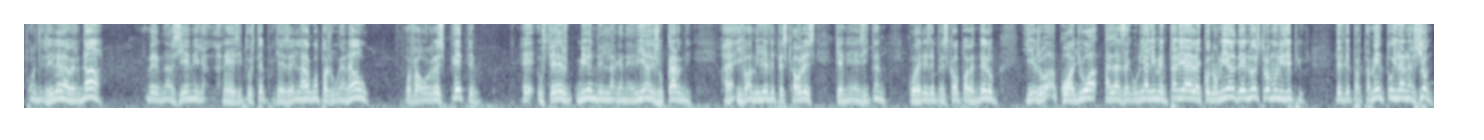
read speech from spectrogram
por decirle la verdad. La ciénaga la necesita usted porque es el agua para su ganado. Por favor, respeten. Eh, ustedes viven de la ganadería de su carne. Hay familias de pescadores que necesitan coger ese pescado para venderlo y eso coayuda a la seguridad alimentaria de la economía de nuestros municipios, del departamento y la nación.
